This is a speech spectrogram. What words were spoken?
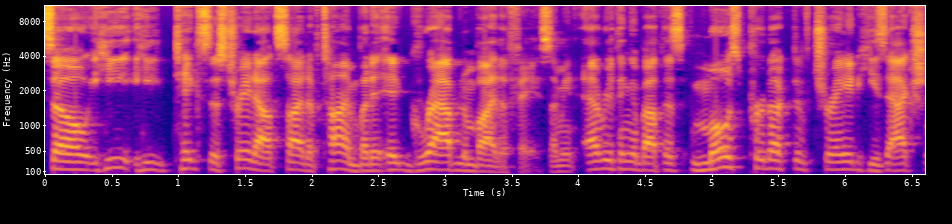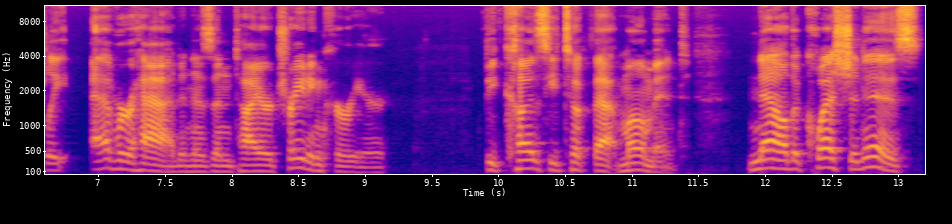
So he he takes this trade outside of time, but it, it, grabbed him by the face. I mean, everything about this most productive trade he's actually ever had in his entire trading career because he took that moment. Now the question is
